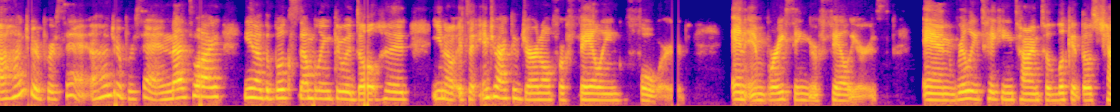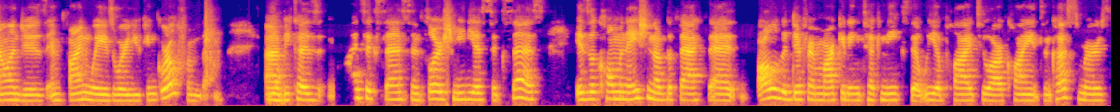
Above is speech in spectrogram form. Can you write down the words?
a hundred percent, a hundred percent. And that's why, you know, the book Stumbling Through Adulthood, you know, it's an interactive journal for failing forward and embracing your failures and really taking time to look at those challenges and find ways where you can grow from them. Uh, yeah. Because my success and Flourish Media's success is a culmination of the fact that all of the different marketing techniques that we apply to our clients and customers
